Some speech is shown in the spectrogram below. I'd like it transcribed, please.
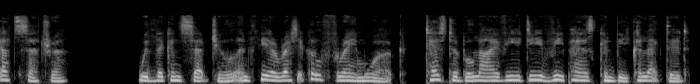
etc. With the conceptual and theoretical framework, testable IV-DV pairs can be collected.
